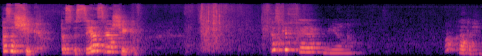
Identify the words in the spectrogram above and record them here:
Das ist schick. Das ist sehr, sehr schick. Das gefällt mir. Oh, Katerchen.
